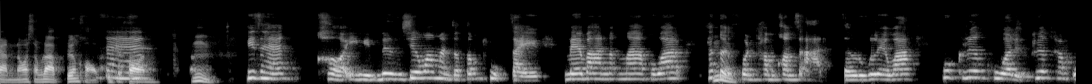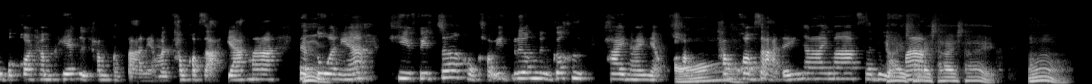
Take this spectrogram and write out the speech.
กันเนาะสำหรับเรื่องของอุปกรณ์อืมพี่แจ๊คขออีกนิดนึง เชื่อว่ามันจะต้องถูกใจแม่บ้านมากๆ เพราะว่าถ้าเกิดอืมคนทำความสะอาดจะรู้เลยว่าพวกเครื่องครัวหรือเครื่องทำอุปกรณ์ทำเค้กหรือทำต่างๆเนี่ยมันทำความสะอาดยากมาก แต่ตัวเนี้ยคีย์ฟีเจอร์ของเขาอีกเรื่องหนึ่งก็คือภายในเนี่ยความอ๋อทำความสะอาดได้ง่ายมากสะดวกใช่มาใช่กใช่ใช่เออเพ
